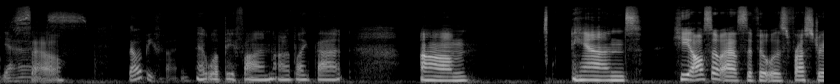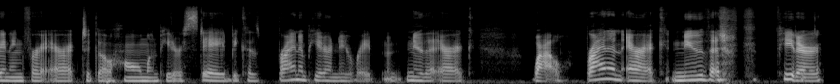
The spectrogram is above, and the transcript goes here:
Yes. So that would be fun. it would be fun. I would like that. Um, and he also asked if it was frustrating for Eric to go home when Peter stayed because Bryan and Peter knew right, knew that Eric. Wow, Bryan and Eric knew that Peter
